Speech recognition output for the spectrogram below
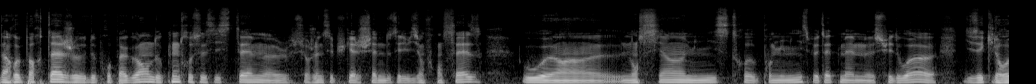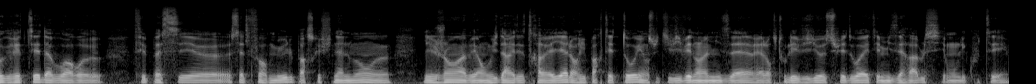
reportage de propagande contre ce système euh, sur je ne sais plus quelle chaîne de télévision française où euh, un, l'ancien ministre, premier ministre peut-être même euh, suédois, euh, disait qu'il regrettait d'avoir euh, fait passer euh, cette formule parce que finalement euh, les gens avaient envie d'arrêter de travailler alors ils partaient tôt et ensuite ils vivaient dans la misère et alors tous les vieux suédois étaient misérables si on l'écoutait.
